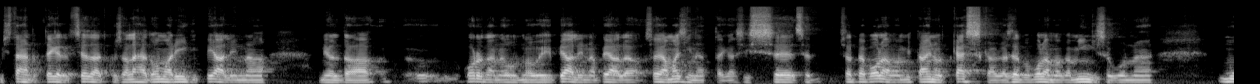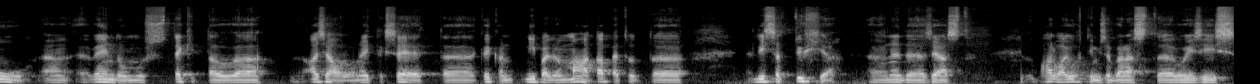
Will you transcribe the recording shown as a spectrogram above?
mis tähendab tegelikult seda, et kui sa lähed oma riigi pealinna nii-öelda korda nõudma või pealinna peale sõjamasinatega, siis see, see, seal peab olema mitte ainult käsk, aga seal peab olema ka mingisugune muu äh, veendumust tekitav äh, asjaolu, näiteks see, et äh, kõik on nii palju maha tapetud lihtsalt tühja nende seast. Halva juhtimise pärast või siis,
